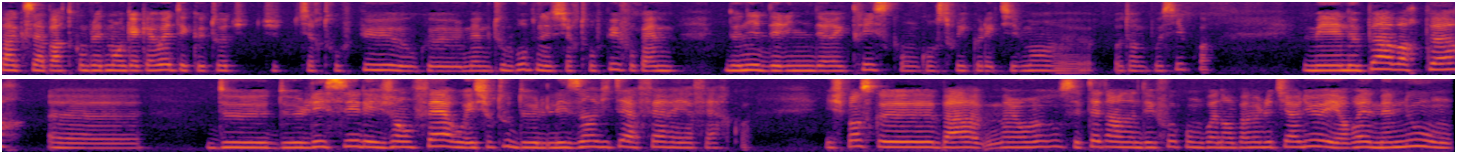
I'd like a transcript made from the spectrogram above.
pas que ça parte complètement en cacahuète et que toi tu t'y retrouves plus ou que même tout le groupe ne s'y retrouve plus. Il faut quand même donner des lignes directrices qu'on construit collectivement euh, autant que possible quoi. Mais ne pas avoir peur euh, de, de, laisser les gens faire et surtout de les inviter à faire et à faire quoi. Et je pense que bah, malheureusement, c'est peut-être un défaut qu'on voit dans pas mal de tiers-lieux. Et en vrai, même nous, on,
